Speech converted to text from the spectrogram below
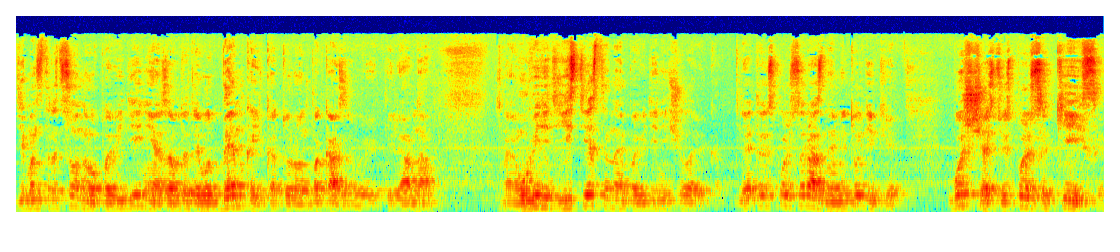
демонстрационного поведения, за вот этой вот демкой, которую он показывает, или она, э, увидеть естественное поведение человека. Для этого используются разные методики. Большей частью используются кейсы.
